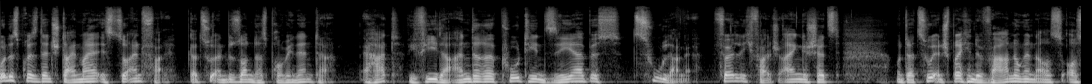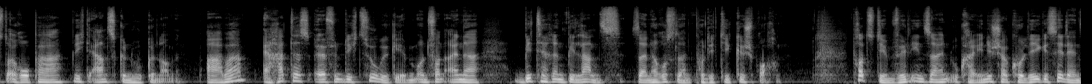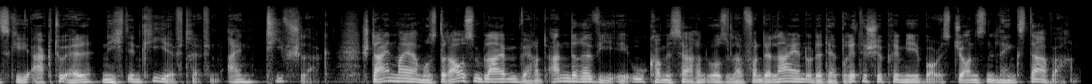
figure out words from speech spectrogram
Bundespräsident Steinmeier ist so ein Fall, dazu ein besonders prominenter. Er hat, wie viele andere, Putin sehr bis zu lange völlig falsch eingeschätzt und dazu entsprechende Warnungen aus Osteuropa nicht ernst genug genommen. Aber er hat das öffentlich zugegeben und von einer bitteren Bilanz seiner Russlandpolitik gesprochen. Trotzdem will ihn sein ukrainischer Kollege Zelensky aktuell nicht in Kiew treffen. Ein Tiefschlag. Steinmeier muss draußen bleiben, während andere wie EU-Kommissarin Ursula von der Leyen oder der britische Premier Boris Johnson längst da waren.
